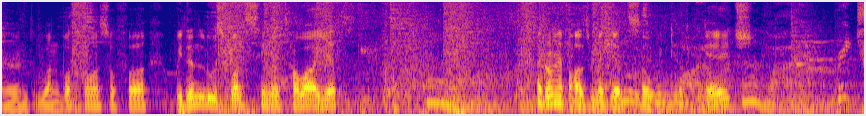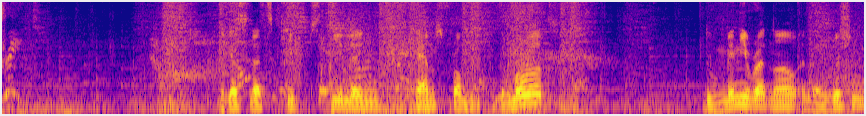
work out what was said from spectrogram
and one bot tower so far. We didn't lose one single tower yet. I don't have ultimate yet, so we can't engage. Retreat. I guess let's keep stealing camps from the Murad. Do mini right now and then vision.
